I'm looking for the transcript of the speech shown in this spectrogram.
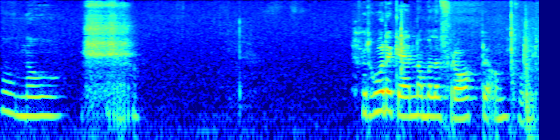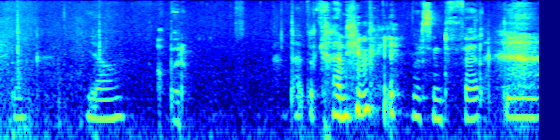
Oh no. Ich würde gerne noch mal eine Frage beantworten. Ja, Aber dann hat er keine mehr. wir sind fertig.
